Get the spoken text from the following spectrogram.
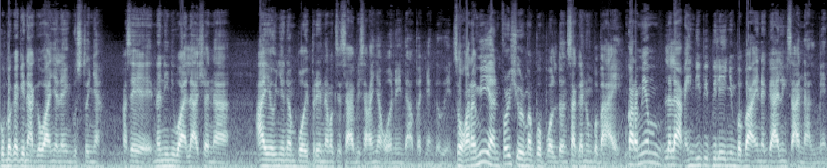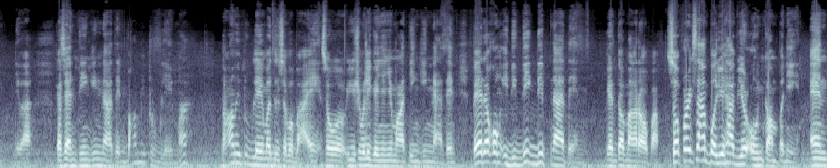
Kumbaga ginagawa niya lang yung gusto niya. Kasi naniniwala siya na ayaw niya ng boyfriend na magsasabi sa kanya kung ano yung dapat niyang gawin. So karamihan, for sure, magpo-fall doon sa ganung babae. Karamihan lalaki, hindi pipiliin yung babae na galing sa annulment, di ba? Kasi ang thinking natin, baka may problema. Baka may problema dun sa babae. So usually, ganyan yung mga thinking natin. Pero kung ididig deep natin, ganito mga ropa. So for example, you have your own company and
